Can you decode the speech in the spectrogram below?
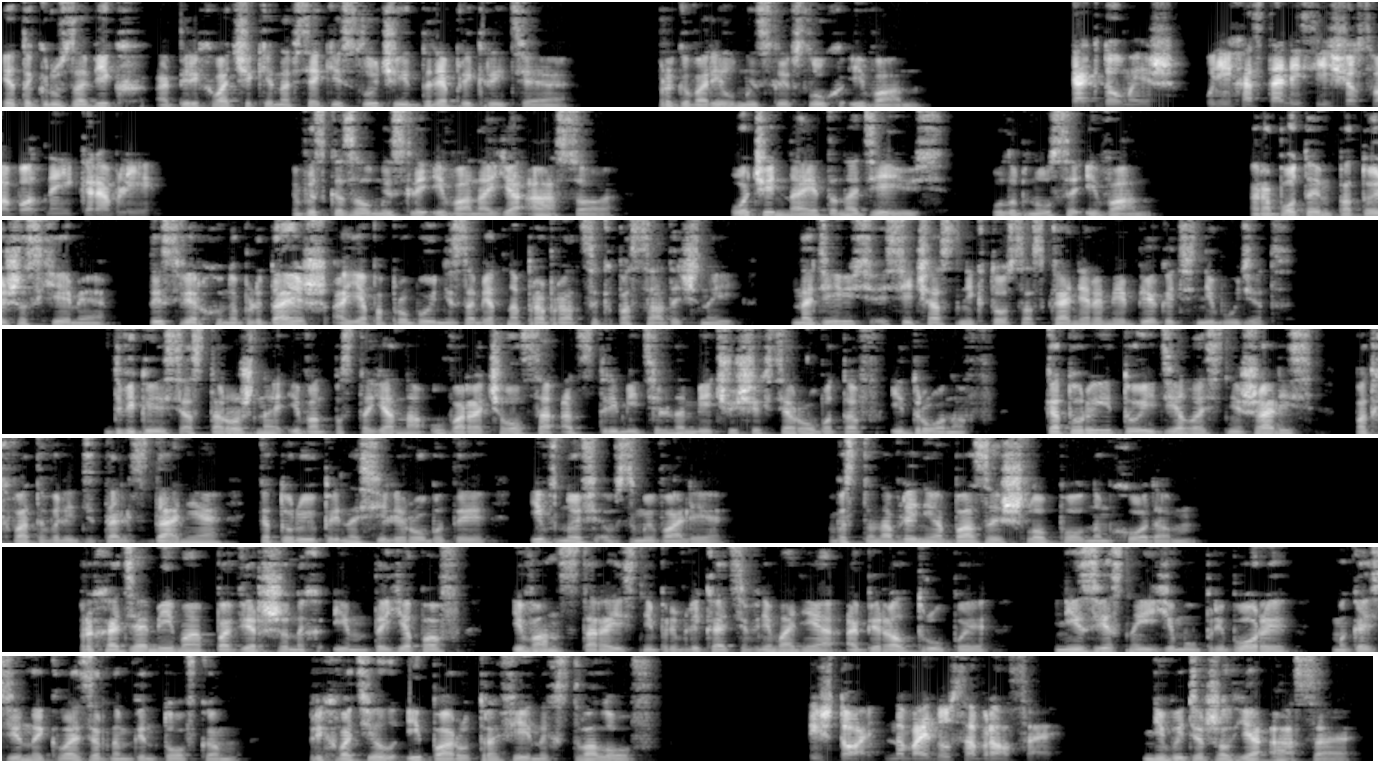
Это грузовик, а перехватчики на всякий случай для прикрытия. Проговорил мысли вслух Иван. «Как думаешь, у них остались еще свободные корабли?» Высказал мысли Ивана Яасо. Очень на это надеюсь, улыбнулся Иван. Работаем по той же схеме. Ты сверху наблюдаешь, а я попробую незаметно пробраться к посадочной. Надеюсь, сейчас никто со сканерами бегать не будет. Двигаясь осторожно, Иван постоянно уворачивался от стремительно мечущихся роботов и дронов, которые то и дело снижались, подхватывали деталь здания, которую приносили роботы, и вновь взмывали. Восстановление базы шло полным ходом. Проходя мимо поверженных им деепов, Иван, стараясь не привлекать внимания, обирал трупы, неизвестные ему приборы, магазины к лазерным винтовкам. Прихватил и пару трофейных стволов. «Ты что, на войну собрался?» Не выдержал я аса.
